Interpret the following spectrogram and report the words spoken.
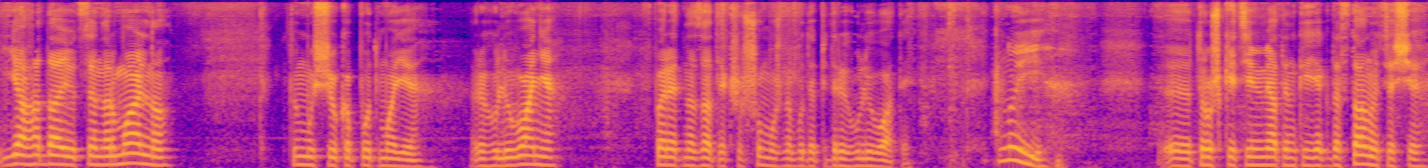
Я гадаю, це нормально, тому що капот має регулювання вперед-назад, якщо що, можна буде підрегулювати. Ну і е, трошки ці вм'ятинки як достануться ще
